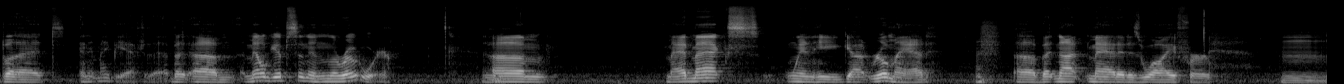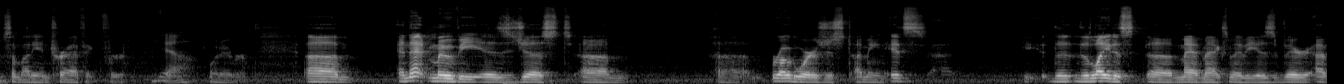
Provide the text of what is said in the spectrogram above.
but and it may be after that. But um, Mel Gibson and The Road Warrior. Um, Mad Max when he got real mad, uh, but not mad at his wife or somebody in traffic for Yeah. whatever. Um, and that movie is just um, uh, Road Warrior is just. I mean, it's the the latest uh, Mad Max movie is very. I,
